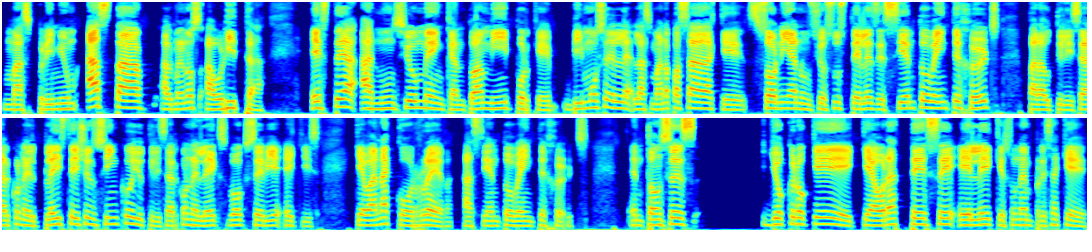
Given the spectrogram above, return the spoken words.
más premium hasta al menos ahorita. Este anuncio me encantó a mí porque vimos la semana pasada que Sony anunció sus teles de 120 Hz para utilizar con el PlayStation 5 y utilizar con el Xbox Series X, que van a correr a 120 Hz. Entonces, yo creo que, que ahora TCL, que es una empresa que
